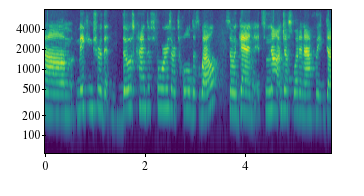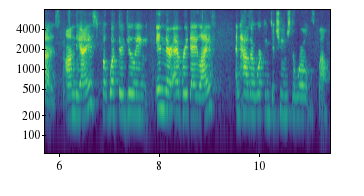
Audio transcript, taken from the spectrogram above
Um, making sure that those kinds of stories are told as well. So, again, it's not just what an athlete does on the ice, but what they're doing in their everyday life and how they're working to change the world as well.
